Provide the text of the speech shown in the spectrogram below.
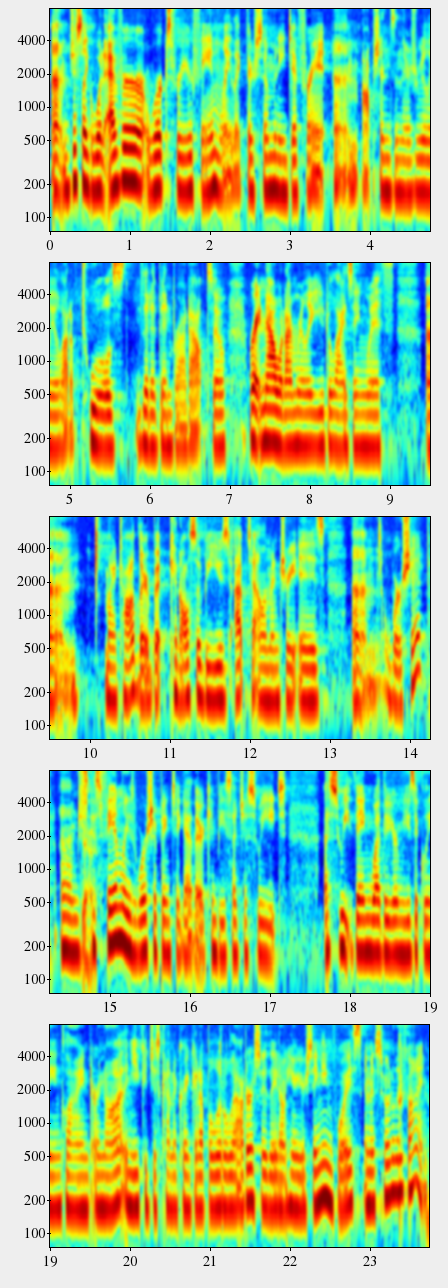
um, just like whatever works for your family. Like there's so many different um, options, and there's really a lot of tools that have been brought out. So right now, what I'm really utilizing with um, my toddler, but can also be used up to elementary, is um, worship. Um, just Yeah. because families worshiping together can be such a sweet a sweet thing whether you're musically inclined or not and you could just kind of crank it up a little louder so they don't hear your singing voice and it's totally fine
